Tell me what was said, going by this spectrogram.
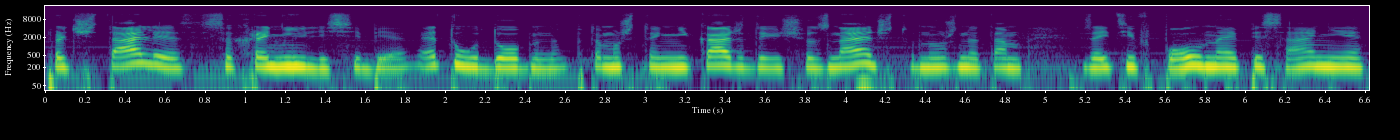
прочитали, сохранили себе. Это удобно, потому что не каждый еще знает, что нужно там зайти в полное описание,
